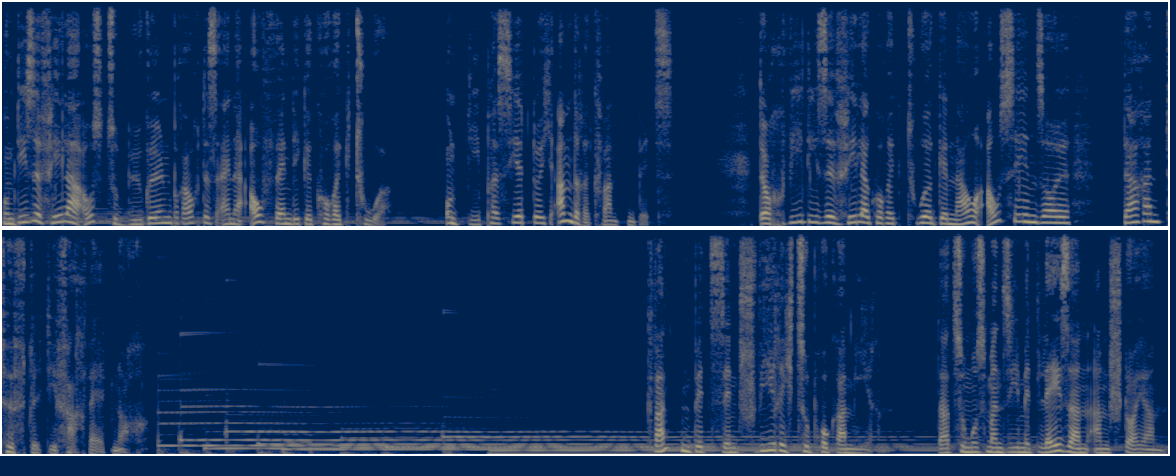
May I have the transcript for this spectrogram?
Um diese Fehler auszubügeln, braucht es eine aufwendige Korrektur. Und die passiert durch andere Quantenbits. Doch wie diese Fehlerkorrektur genau aussehen soll, daran tüftelt die Fachwelt noch. Quantenbits sind schwierig zu programmieren. Dazu muss man sie mit Lasern ansteuern,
